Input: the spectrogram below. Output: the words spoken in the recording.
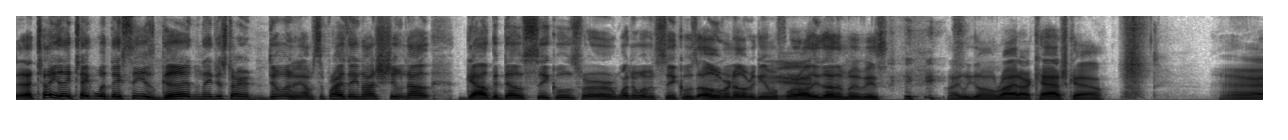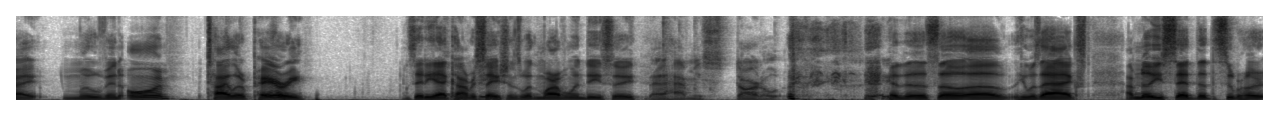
Uh, I tell you, they take what they see as good and they just start doing it. I'm surprised they're not shooting out Gal Gadot sequels for Wonder Woman sequels over and over again before Yeah. all these other movies. like we gonna ride our cash cow. All right, moving on. Tyler Perry said he had conversations with Marvel and DC. That had me startled. and so uh, he was asked. I know you said that the superhero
